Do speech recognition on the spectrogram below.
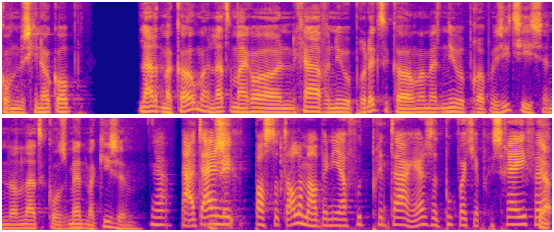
Komt misschien ook op. Laat het maar komen. Laat er maar gewoon gave nieuwe producten komen met nieuwe proposities. En dan laat de consument maar kiezen. Ja, nou, uiteindelijk past dat allemaal binnen jouw footprint daar. Hè? Dus dat boek wat je hebt geschreven. Ja.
